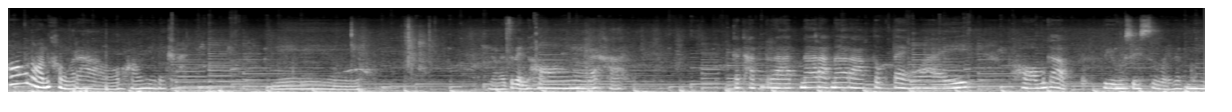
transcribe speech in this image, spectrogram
ห้องนอนของเราห้องนี้เลยค่ะนี่ ก็จะเป็นห้องนะคะ กระทัดรัดน่ารักน่ารักตกแต่งไว้ พร้อมกับวิวสวยๆแบบนี้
